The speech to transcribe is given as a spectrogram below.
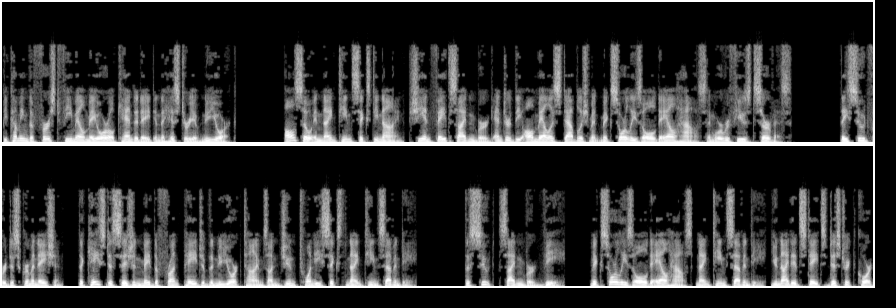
becoming the first female mayoral candidate in the history of New York. Also in 1969, she and Faith Seidenberg entered the all-male establishment McSorley's Old Ale House and were refused service. They sued for discrimination. The case decision made the front page of The New York Times on June 26, 1970. The suit, Seidenberg v. McSorley's Old Ale House 1970, United States District Court,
